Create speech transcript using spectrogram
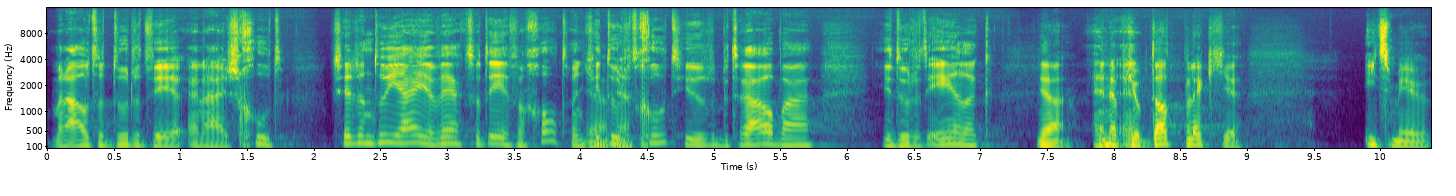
mijn auto doet het weer en hij is goed. Ik zeg, dan doe jij je werk tot eer van God, want je doet het goed, je doet het betrouwbaar, je doet het eerlijk. Ja. En, En- heb je op dat plekje iets meer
